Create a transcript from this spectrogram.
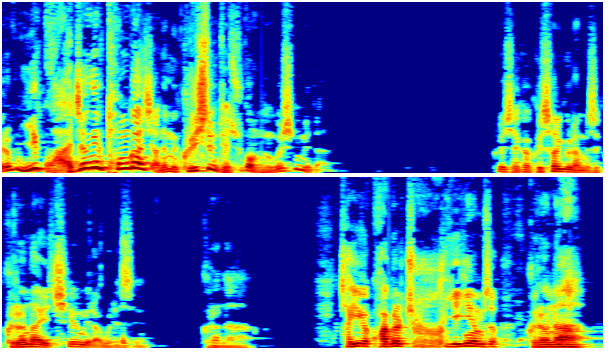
여러분, 이 과정을 통과하지 않으면 그리스도인 될 수가 없는 것입니다. 그래서 제가 그 설교를 하면서 그러나의 체험이라고 그랬어요. 그러나. 자기가 과거를 쭉 얘기하면서 그러나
